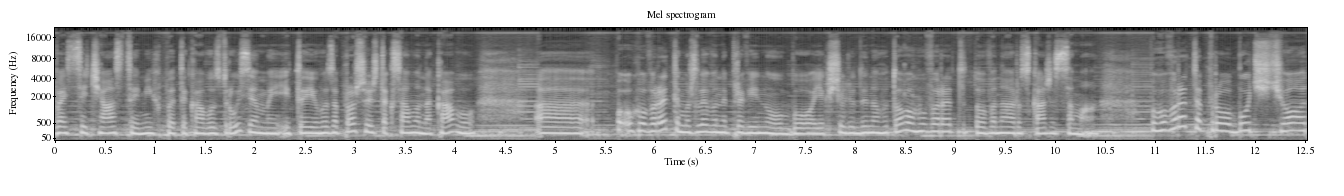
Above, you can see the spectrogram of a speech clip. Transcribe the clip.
весь цей час ти міг пити каву з друзями, і ти його запрошуєш так само на каву. Е, Поговорити, можливо, не про війну, бо якщо людина готова говорити, то вона розкаже сама. Поговорити про будь-що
